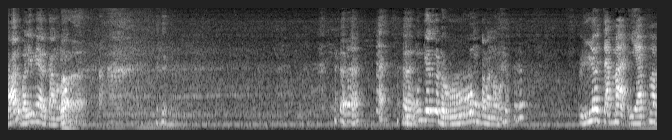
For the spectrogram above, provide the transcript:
யார் வலிமையா இருக்காங்களோ என்ன பண்றது Lo tamba yapam.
